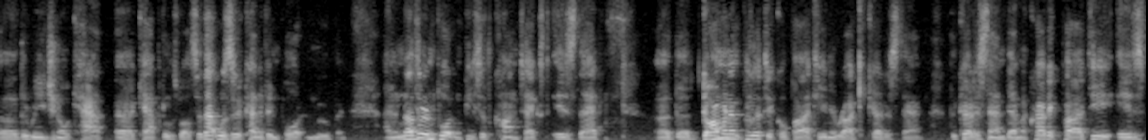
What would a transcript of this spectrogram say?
uh, the regional cap, uh, capital as well. So that was a kind of important movement. And another important piece of context is that uh, the dominant political party in Iraqi Kurdistan, the Kurdistan Democratic Party, is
